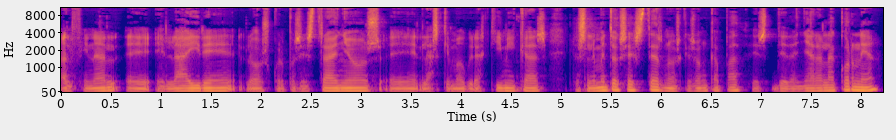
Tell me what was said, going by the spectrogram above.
al final eh, el aire, los cuerpos extraños, eh, las quemaduras químicas, los elementos externos que son capaces de dañar a la córnea,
